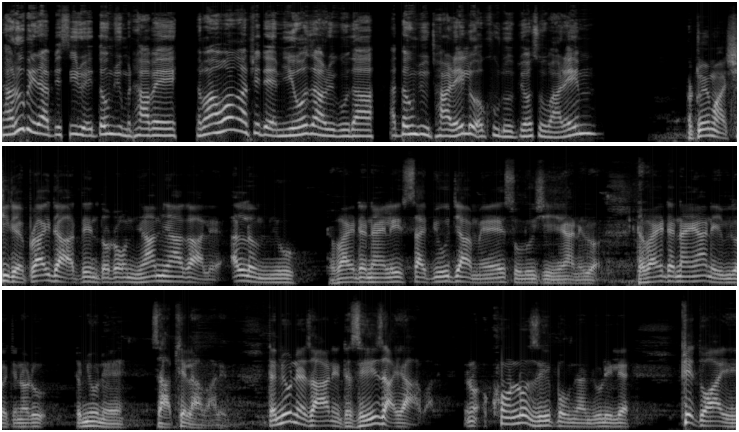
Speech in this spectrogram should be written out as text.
ဓာတုဗေဒပစ္စည်းတွေအသုံးပြုမထားဘဲတဘာဝကဖြစ်တဲ့မြေဩဇာတွေကိုသာအသုံးပြုထားတယ်လို့အခုလိုပြောဆိုပါတယ်။အတွင်းမှာရှိတဲ့ pride အသင်းတော်တော်များများကလည်းအဲ့လိုမျိုး တစ်ပိုင်းတစ်နိုင်လေးစိုက်ပျိုးကြမယ်ဆိုလို့ရှိရင်ကနေပြီးတော့တစ်ပိုင်းတစ်နိုင်ကနေပြီးတော့ကျွန်တော်တို့တမျိုးနယ်ဇာဖြစ်လာပါလိမ့်မယ်။တမျိုးနယ်ဇာကနေဒဈေးဇာရပါလိမ့်မယ်။ကျွန်တော်အခွန်လွတ်ဈေးပုံစံမျိုးလေးလဲဖြစ်သွားရင်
